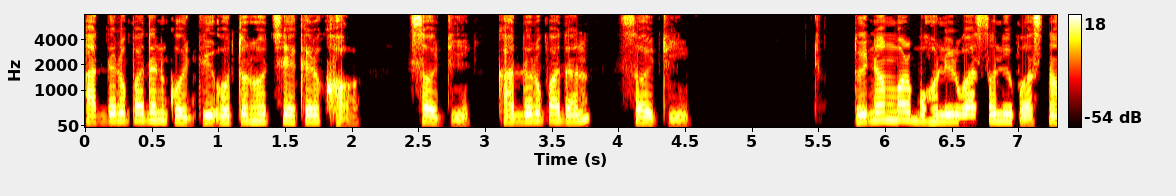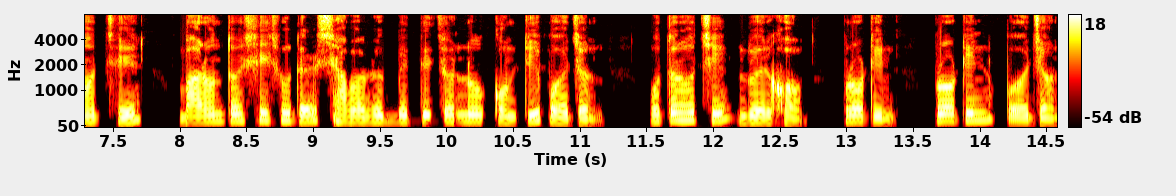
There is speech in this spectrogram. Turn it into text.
খাদ্যের উপাদান কয়টি? উত্তর হচ্ছে একের খ, ছয়টি। খাদ্যের উপাদান ছয়টি। দুই নম্বর বহু নির্বাচনী প্রশ্ন হচ্ছে বাড়ন্ত শিশুদের স্বাভাবিক বৃদ্ধির জন্য কোনটি প্রয়োজন? উত্তর হচ্ছে দুয়ের খ প্রোটিন প্রোটিন প্রয়োজন।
